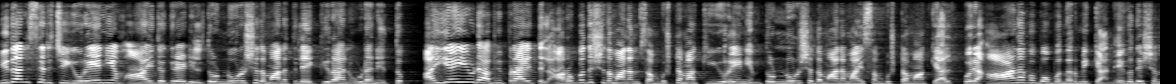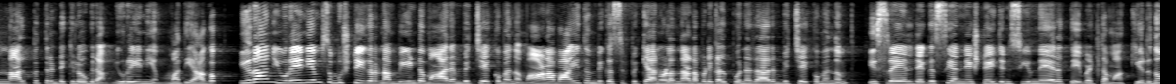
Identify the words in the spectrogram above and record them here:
ഇതനുസരിച്ച് യുറേനിയം ആയുധ ഗ്രേഡിൽ തൊണ്ണൂറ് ശതമാനത്തിലേക്ക് ഇറാൻ ഉടൻ എത്തും ഐ ഐയുടെ അഭിപ്രായത്തിൽ അറുപത് ശതമാനം സമ്പുഷ്ടമാക്കി യുറേനിയം തൊണ്ണൂറ് ശതമാനമായി സമ്പുഷ്ടമാക്കിയാൽ ഒരു ആണവ ബോംബ് നിർമ്മിക്കാൻ ഏകദേശം നാൽപ്പത്തിരണ്ട് കിലോഗ്രാം യുറേനിയം മതിയാകും. ഇറാൻ യുറേനിയം സമ്പുഷ്ടീകരണം വീണ്ടും ആരംഭിച്ചേക്കുമെന്നും ആണവായുധം വികസിപ്പിക്കാനുള്ള നടപടികൾ പുനരാരംഭിച്ചേക്കുമെന്നും ഇസ്രയേൽ രഹസ്യാന്വേഷണ ഏജൻസിയും നേരത്തെ വ്യക്തമാക്കിയിരുന്നു.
